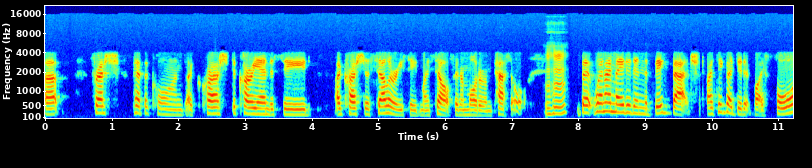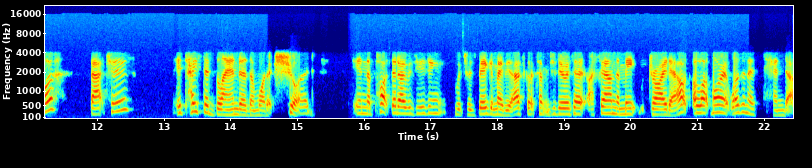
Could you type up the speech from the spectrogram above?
up fresh peppercorns. I crushed the coriander seed. I crushed the celery seed myself in a mortar and pestle. Mm-hmm. But when I made it in the big batch, I think I did it by four batches. It tasted blander than what it should. In the pot that I was using, which was big, and maybe that's got something to do with it, I found the meat dried out a lot more. It wasn't as tender.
